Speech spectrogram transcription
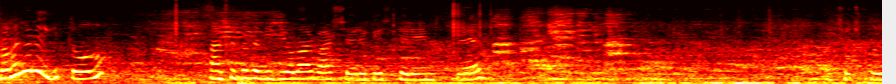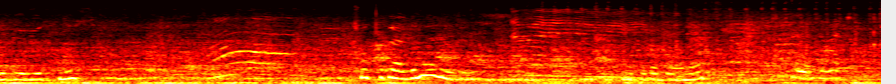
Baba nereye gitti oğlum? Ha şurada da videolar var. Şöyle göstereyim size. Çocukları görüyorsunuz. Çok güzel değil mi anneciğim? Burada da böyle. Evet evet.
